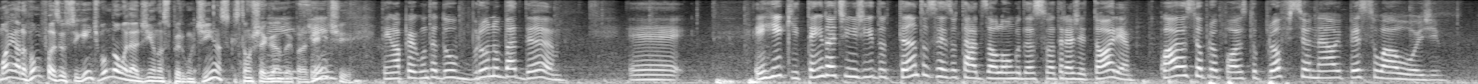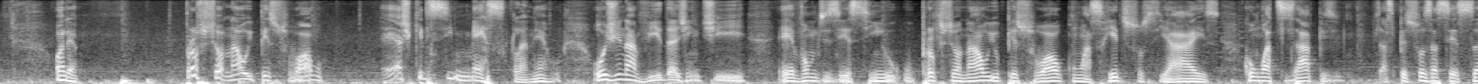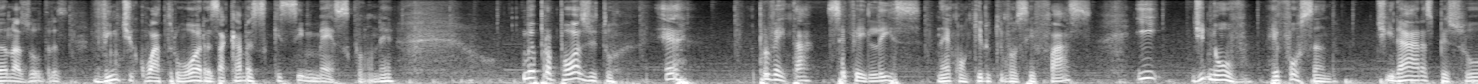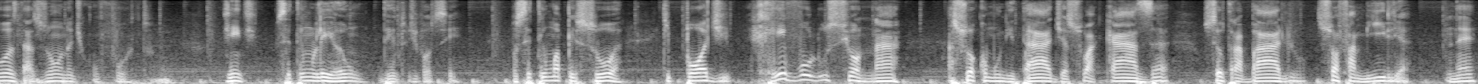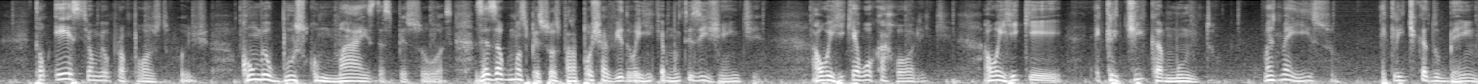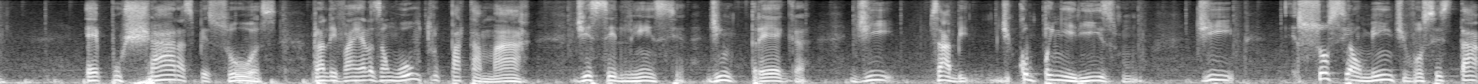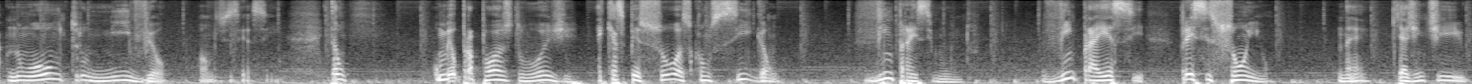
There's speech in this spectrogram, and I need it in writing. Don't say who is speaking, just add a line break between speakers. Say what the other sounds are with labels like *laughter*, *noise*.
Mayara, vamos fazer o seguinte, vamos dar uma olhadinha nas perguntinhas que estão chegando
sim,
aí pra
sim.
gente?
Tem uma pergunta do Bruno Badan. É, Henrique, tendo atingido tantos resultados ao longo da sua trajetória, qual é o seu propósito profissional e pessoal hoje?
Olha, profissional e pessoal, é, acho que ele se mescla, né? Hoje na vida a gente, é, vamos dizer assim, o, o, profissional e o pessoal com as redes sociais, com o WhatsApp, as pessoas acessando as outras 24 horas, acaba que se mesclam, né? O meu propósito é aproveitar, ser feliz, né, com aquilo que você faz e, de novo, reforçando, tirar as pessoas da zona de conforto. Gente, você tem um leão dentro de você. Você tem uma pessoa que pode revolucionar a sua comunidade, a sua casa, seu trabalho, sua família, né? Então, esse é o meu propósito hoje. Como eu busco mais das pessoas. Às vezes algumas pessoas falam: "Poxa vida, o Henrique é muito exigente. Ah, o Henrique é workaholic. Ah, o Henrique é, critica muito". Mas não é isso. É crítica do bem. É puxar as pessoas para levar elas a um outro patamar de excelência, de entrega, de, sabe, de companheirismo, de socialmente você está num outro nível, vamos dizer assim. Então, o meu propósito hoje é que as pessoas consigam vir para esse mundo, vir para esse, para esse sonho, né, que a gente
